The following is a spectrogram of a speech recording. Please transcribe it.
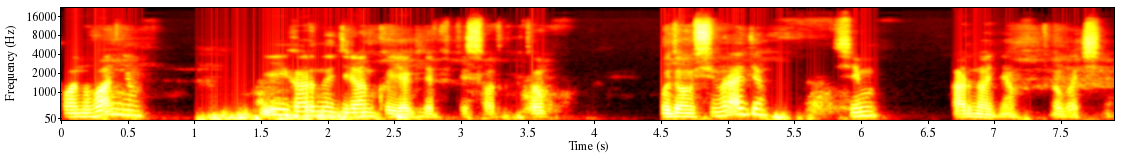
плануванням і гарною ділянкою, як для 500. То будемо всім раді, всім гарного дня. До бачення.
